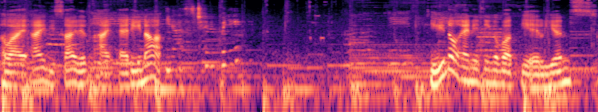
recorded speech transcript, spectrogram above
why I decided I had enough. Yes, 2B? Do you know anything about the aliens?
